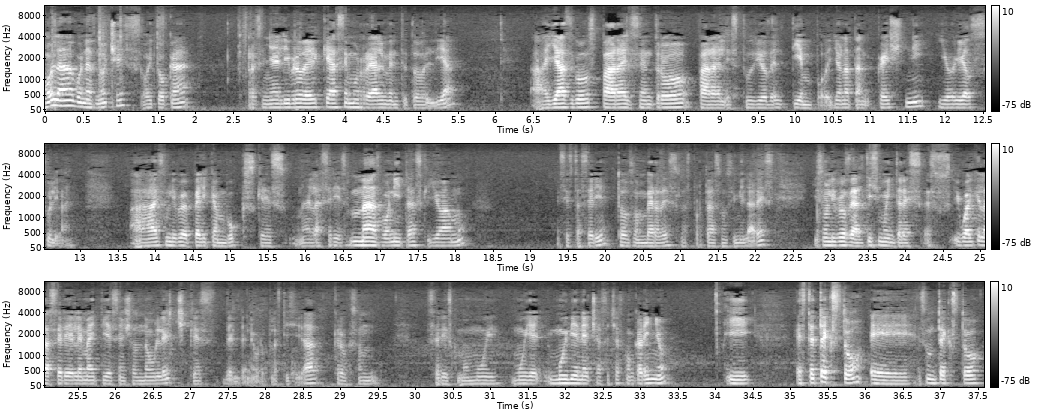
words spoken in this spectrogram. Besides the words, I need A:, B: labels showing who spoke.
A: Hola, buenas noches. Hoy toca reseñar el libro de ¿Qué hacemos realmente todo el día? Hallazgos para el Centro para el Estudio del Tiempo de Jonathan Kreshny y Oriel Sullivan. Ah, es un libro de Pelican Books, que es una de las series más bonitas que yo amo. Es esta serie, todos son verdes, las portadas son similares y son libros de altísimo interés. Es igual que la serie el MIT Essential Knowledge, que es del de neuroplasticidad. Creo que son series como muy, muy, muy bien hechas, hechas con cariño. Y este texto eh, es un texto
